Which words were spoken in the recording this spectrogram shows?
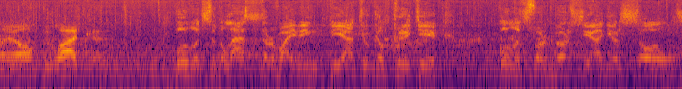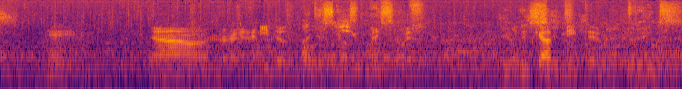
Lay off the vodka. Bullets to the last surviving theatrical critic. Bullets for mercy on your souls. No, that's alright. I need those bullets to shoot things with. You Disgust me too. Drinks,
